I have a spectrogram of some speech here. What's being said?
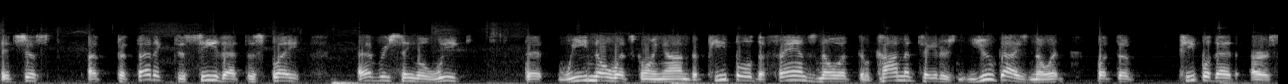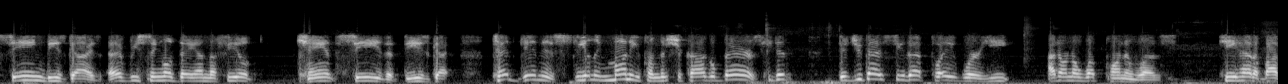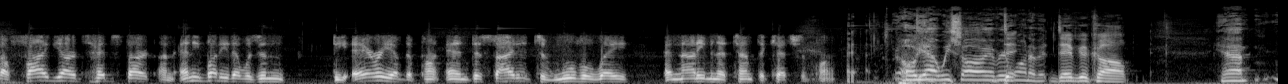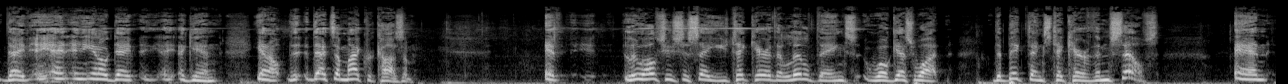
It's just uh, pathetic to see that display every single week that we know what's going on. The people, the fans know it. The commentators, you guys know it. But the people that are seeing these guys every single day on the field can't see that these guys. Ted Ginn is stealing money from the Chicago Bears. He did. Did you guys see that play where he? I don't know what punt it was. He had about a five yards head start on anybody that was in the area of the punt and decided to move away and not even attempt to catch the punt. Oh yeah, we saw every Da- one of it. Dave, good call. Yeah, Dave, and, and you know, Dave, again, you know, th- that's a microcosm. If Lou Holtz used to say, "You take care of the little things. Well, guess what? The big things take care of themselves." And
